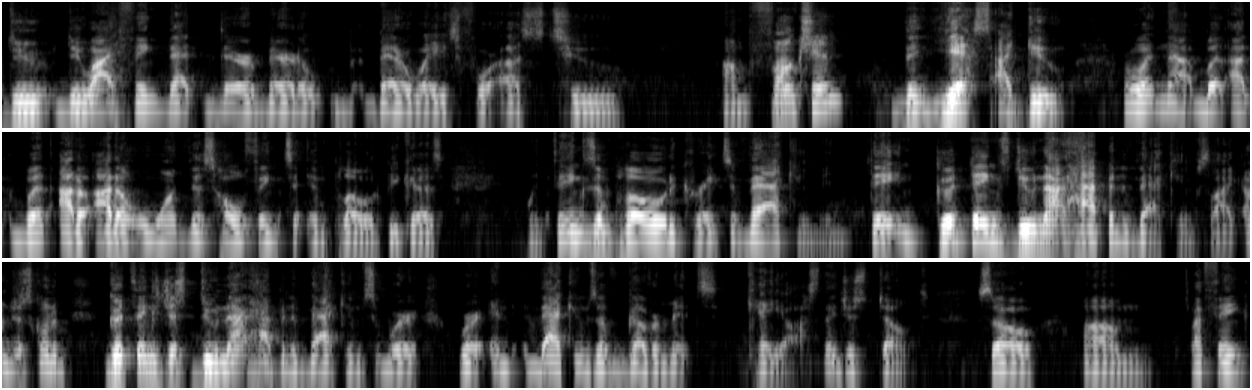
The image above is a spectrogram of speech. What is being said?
do do I think that there are better better ways for us to um function? Then yes, I do, or whatnot. But I but I don't I don't want this whole thing to implode because when things implode, it creates a vacuum, and they, good things do not happen in vacuums. Like I'm just going to good things just do not happen in vacuums where where in vacuums of government chaos. They just don't. So um I think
